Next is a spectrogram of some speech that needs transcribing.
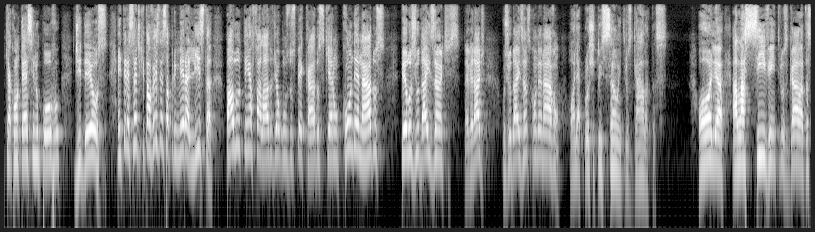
que acontece no povo de Deus. É interessante que talvez nessa primeira lista, Paulo tenha falado de alguns dos pecados que eram condenados pelos judaizantes, não é verdade? Os judaizantes condenavam, olha a prostituição entre os gálatas, olha a lascívia entre os gálatas,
